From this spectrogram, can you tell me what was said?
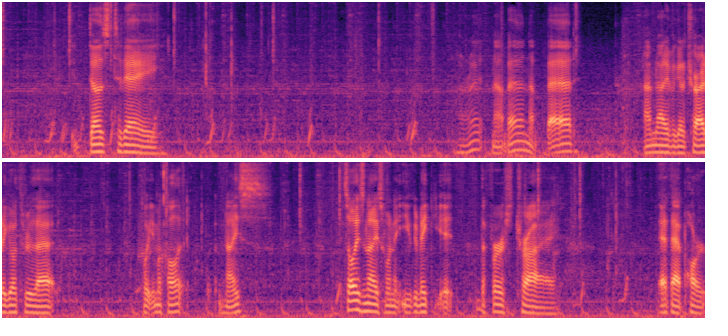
it does today. Alright, not bad, not bad. I'm not even gonna try to go through that. What you might call it? Nice. It's always nice when it, you can make it the first try at that part.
